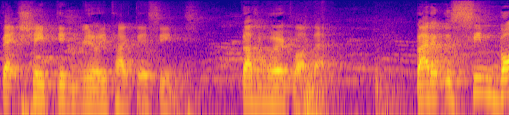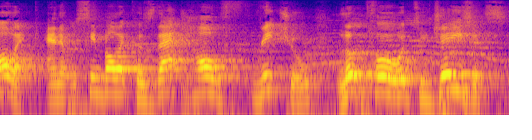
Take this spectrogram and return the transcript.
That sheep didn't really take their sins. Doesn't work like that. But it was symbolic, and it was symbolic because that whole ritual looked forward to Jesus,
